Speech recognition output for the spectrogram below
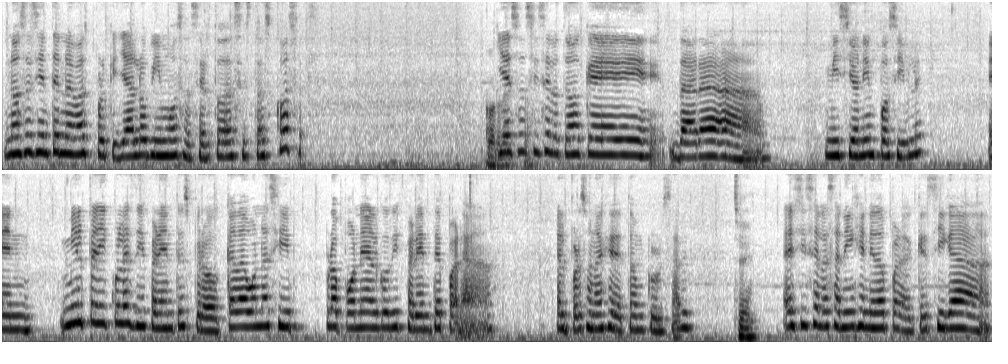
no se sienten nuevas porque ya lo vimos hacer todas estas cosas. Y eso sí se lo tengo que dar a Misión Imposible. En mil películas diferentes, pero cada una sí propone algo diferente para el personaje de Tom Cruise, ¿sabes? Sí, Ahí sí se las han ingeniado para que siga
